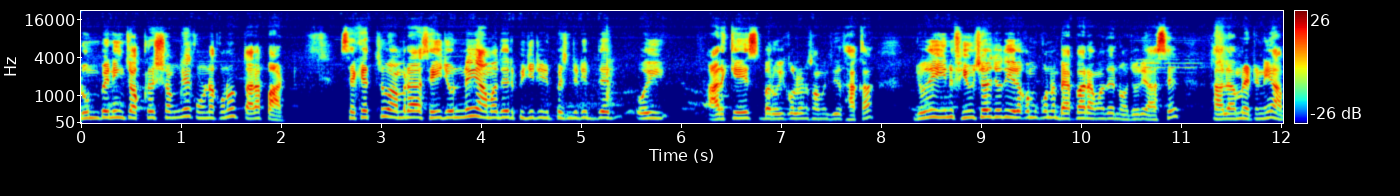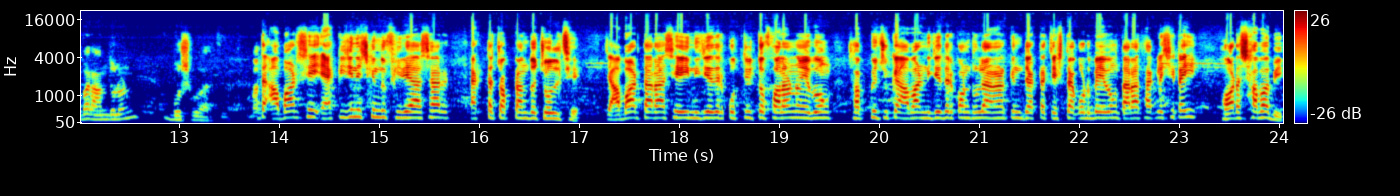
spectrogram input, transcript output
লুম্পেনিং চক্রের সঙ্গে কোনো না কোনো তারা পার্ট। সেক্ষেত্রেও আমরা সেই জন্যেই আমাদের পিজিটি রিপ্রেজেন্টেটিভদের ওই আরকেএস বা রই কল্যাণ সমিতিতে থাকা। যদি ইন ফিউচার যদি এরকম কোনো ব্যাপার আমাদের নজরে আসে, তাহলে আমরা এটা নিয়ে আবার আন্দোলন বসবো আর কি। আবার সেই একই জিনিস কিন্তু ফিরে আসার একটা চক্রান্ত চলছে, যে আবার তারা সেই নিজেদের কর্তৃত্ব ফলানো এবং সব কিছুকে আবার নিজেদের কন্ট্রোলে আনার কিন্তু একটা চেষ্টা করবে এবং তারা থাকলে সেটাই হওয়াটা স্বাভাবিক।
